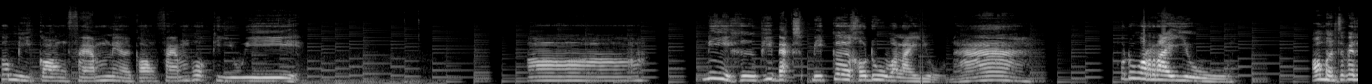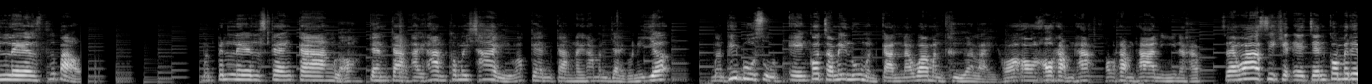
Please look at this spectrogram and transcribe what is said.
ก็มีกองแฟ้มเนี่ยกองแฟ้มพวกทีวีอ่านี่คือพี่แบ็กสปีกเกอร์เขาดูอะไรอยู่นะเขาดูอะไรอยู่อ๋อเหมือนจะเป็นเลนส์หรือเปล่ามือนเป็นเลนส์แกนกลางเหรอ แกนกลางไททันก็ไม่ใช่ว่าแกนกลางไททันมันใหญ่กว่านี้เยอะ เหมือนพี่บูสูตรเองก็จะไม่รู้เหมือนกันนะว่ามันคืออะไร เพราะว่าเขาเขาทำท่าเขาทำท่านี้นะครับ แสดงว่า Secret Agent ก็ไม่ได้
